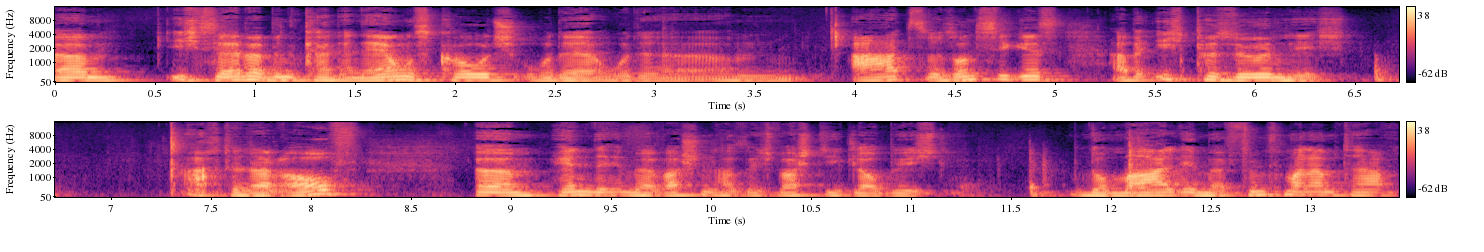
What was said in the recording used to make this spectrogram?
Ähm, ich selber bin kein Ernährungscoach oder, oder ähm, Arzt oder sonstiges, aber ich persönlich achte darauf, ähm, Hände immer waschen. Also ich wasche die, glaube ich, normal immer fünfmal am Tag.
